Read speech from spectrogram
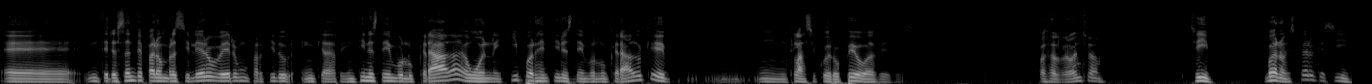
eh, interesante para un brasilero ver un partido en que Argentina esté involucrada o un equipo argentino esté involucrado que un clásico europeo a veces. ¿Pasa el revancha? Sí, bueno, espero que sí.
